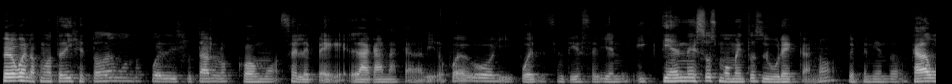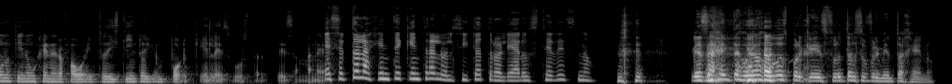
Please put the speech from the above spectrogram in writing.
Pero bueno, como te dije, todo el mundo puede disfrutarlo como se le pegue la gana a cada videojuego y puede sentirse bien. Y tienen esos momentos de eureka, ¿no? Dependiendo, cada uno tiene un género favorito distinto y un por qué les gusta de esa manera. Excepto la gente que entra a LOLcito a trolear, ustedes no. Esa gente juega juegos porque disfruta el sufrimiento ajeno.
